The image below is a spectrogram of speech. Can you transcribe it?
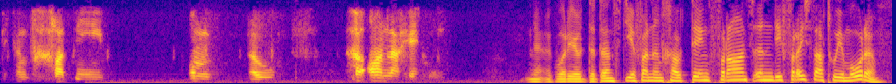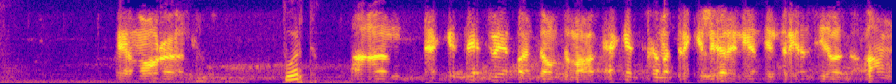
die kind glad nie om nou aanleg het nie. Ja, ek hoor jou dit aan Stefan in Gauteng, Frans in die Vrystaat. Goeiemôre. Goeiemôre. Voort. Um, ek het net twee punte om te maak. Ek het gematrikuleer in 1973, lang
